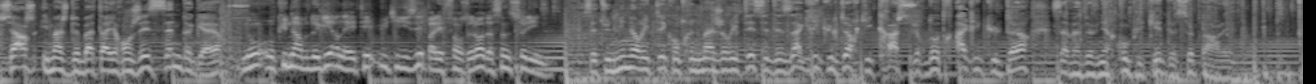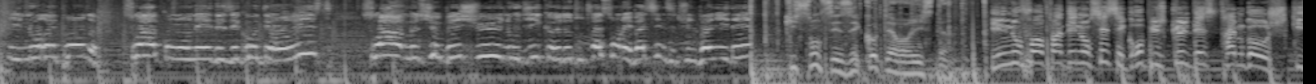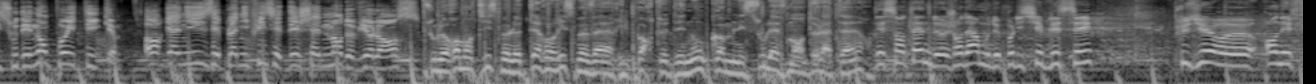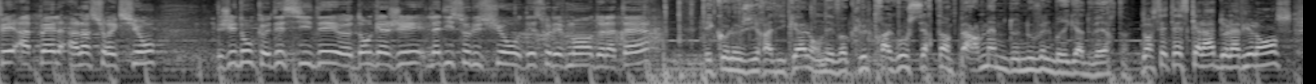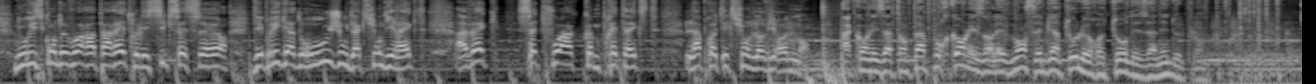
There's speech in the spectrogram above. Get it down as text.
Charge, images de bataille rangées, scène de guerre. Non, aucune arme de guerre n'a été utilisée par les forces de l'ordre à Sainte-Soline. C'est une minorité contre une majorité, c'est des agriculteurs qui crachent sur d'autres agriculteurs. Ça va devenir compliqué de se parler. Ils nous répondent soit qu'on est des éco-terroristes, soit Monsieur Béchu nous dit que de toute façon les bassines c'est une bonne idée. Qui sont ces éco-terroristes il nous faut enfin dénoncer ces groupuscules d'extrême gauche qui, sous des noms poétiques, organisent et planifient ces déchaînements de violence. Sous le romantisme, le terrorisme vert, il porte des noms comme les soulèvements de la terre. Des centaines de gendarmes ou de policiers blessés. Plusieurs, euh, en effet, appellent à l'insurrection. J'ai donc décidé euh, d'engager la dissolution des soulèvements de la terre. Écologie radicale, on évoque l'ultra-gauche, certains parlent même de nouvelles brigades vertes. Dans cette escalade de la violence, nous risquons de voir apparaître les successeurs des brigades rouges ou d'action directe, avec, cette fois comme prétexte, la protection de l'environnement. À quand les attentats? Pour quand les enlèvements? C'est bientôt le retour des années de plomb.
